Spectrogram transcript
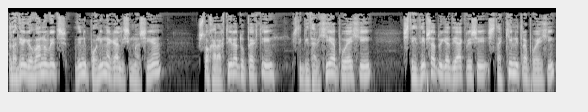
Δηλαδή ο Γιωβάνοβιτς δίνει πολύ μεγάλη σημασία στο χαρακτήρα του παίχτη, στην πειθαρχία που έχει, στη δίψα του για διάκριση, στα κίνητρα που έχει.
